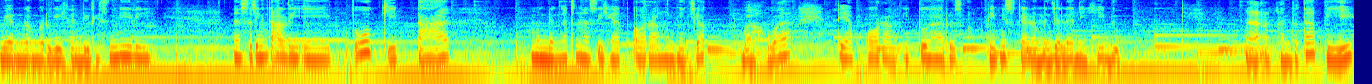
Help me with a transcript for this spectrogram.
biar nggak merugikan diri sendiri. Nah, sering kali itu kita mendengar nasihat orang bijak bahwa tiap orang itu harus optimis dalam menjalani hidup. Nah, akan tetapi,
